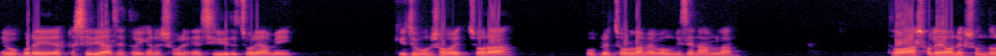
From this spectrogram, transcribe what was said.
এর উপরে একটা সিঁড়ি আছে, তো এখানে সিঁড়িতে চড়ে আমি কিছুক্ষণ সময় চড়া উপরে চড়লাম এবং নিচে নামলাম। তো আসলে অনেক সুন্দর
